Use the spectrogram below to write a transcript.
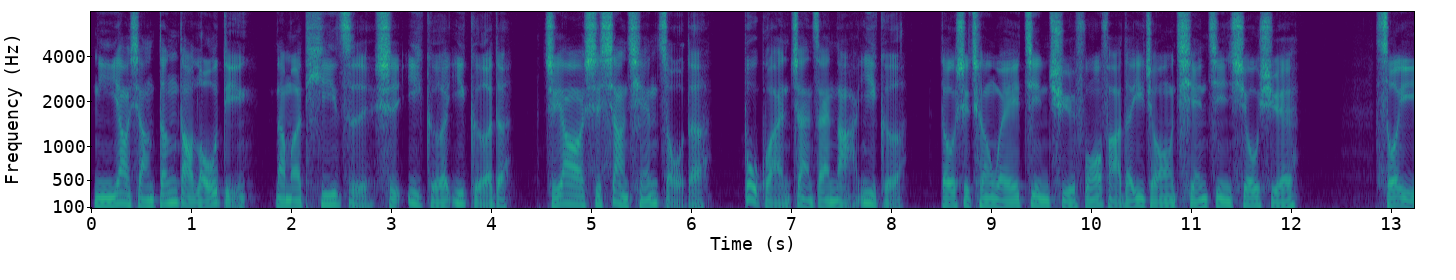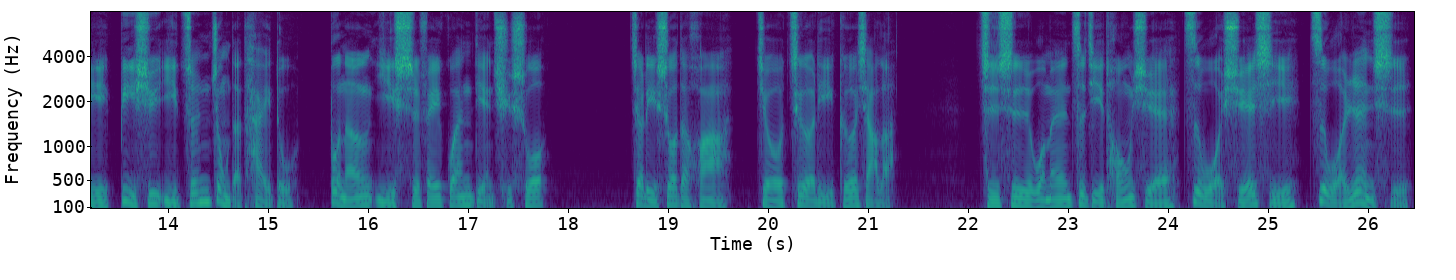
你要想登到楼顶，那么梯子是一格一格的，只要是向前走的。不管站在哪一格，都是称为进取佛法的一种前进修学，所以必须以尊重的态度，不能以是非观点去说。这里说的话就这里搁下了，只是我们自己同学自我学习、自我认识，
